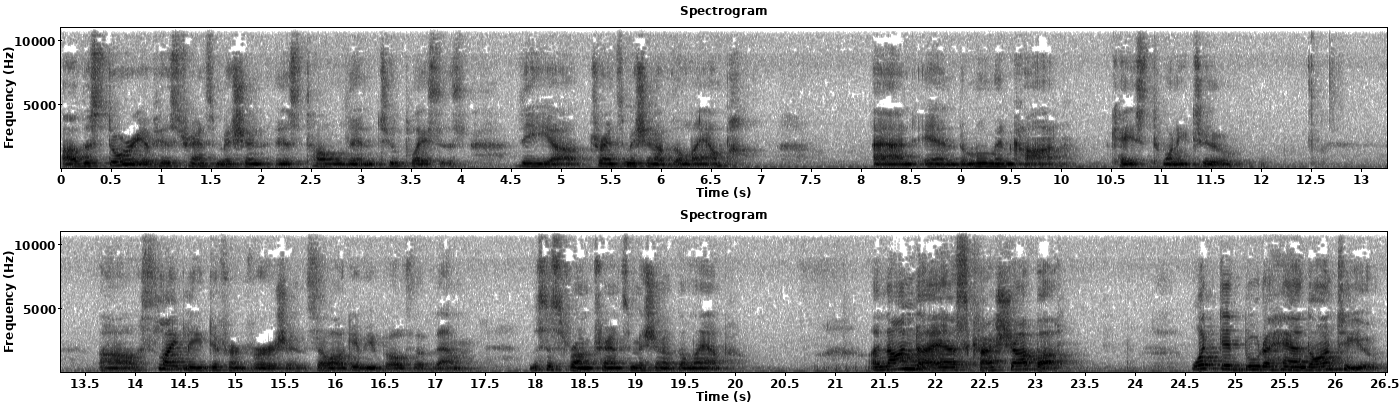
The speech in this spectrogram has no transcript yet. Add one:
Uh, the story of his transmission is told in two places the uh, transmission of the lamp and in the Mumonkan case 22. Uh, slightly different versions, so I'll give you both of them. This is from Transmission of the Lamp. Ananda asked Kashyapa, What did Buddha hand on to you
